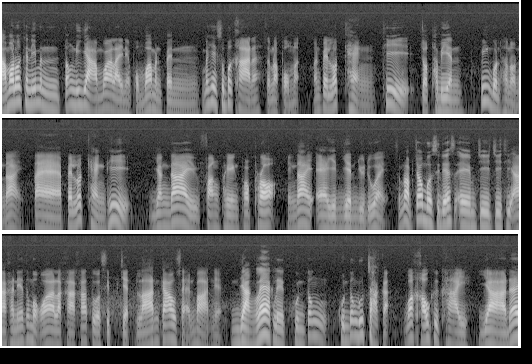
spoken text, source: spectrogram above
ามว่ารถคันนี้มันต้องนิยามว่าอะไรเนี่ย ผมว่ามันเป็นไม่ใช่ซุปเปอร์คาร์นะสำหรับผมอะ่ะมันเป็นรถแข่งที่จดทะเบียนวิ่งบนถนนได้ แต่เป็นรถแข่งที่ยังได้ฟังเพลงเพราะๆ ยังได้แอร์เย็น ๆ อยู่ด้วยสำหรับเจ้า Mercedes AMG GTR คันนี้ต้องบอกว่าราคาค่าตัว 17 ล้าน9แสนบาทเนี่ย อย่างแรกเลยคุณต้องคุณต้องรู้จักอะว่าเขาคือใคร อย่าได้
